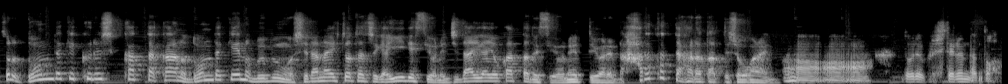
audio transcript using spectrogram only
そのどんだけ苦しかったかのどんだけの部分を知らない人たちがいいですよね時代が良かったですよねって言われると腹立って腹立ってしょうがないの努力してるんだと。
